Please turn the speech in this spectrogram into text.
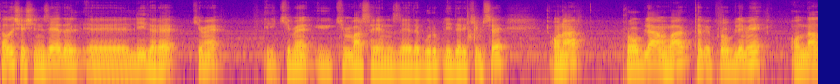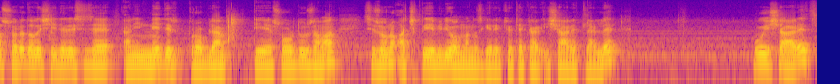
dalış eşinize ya da e, lidere kime kime kim varsa yanınızda ya da grup lideri kimse ona problem var. Tabi problemi ondan sonra dalış lideri size hani nedir problem diye sorduğu zaman siz onu açıklayabiliyor olmanız gerekiyor tekrar işaretlerle. Bu işaret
